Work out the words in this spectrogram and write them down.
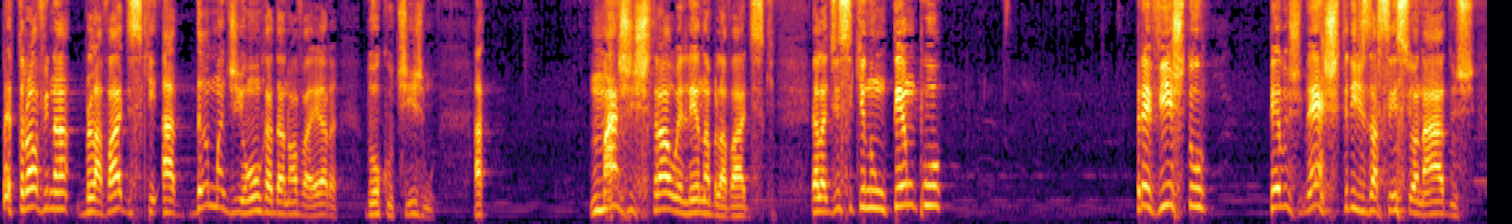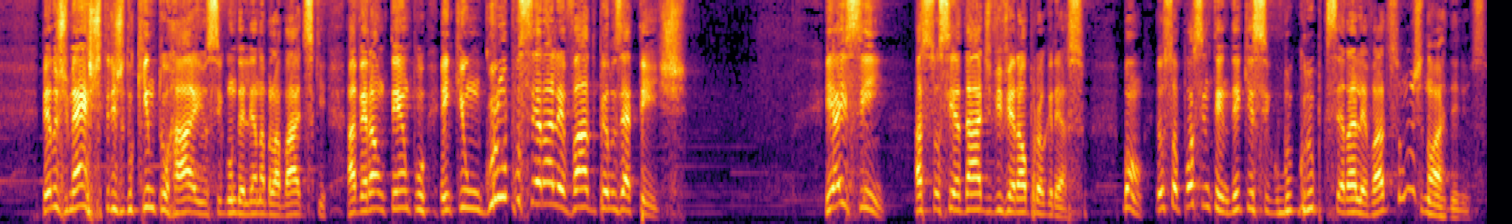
Petrovna Blavatsky, a dama de honra da nova era do ocultismo magistral Helena Blavatsky. Ela disse que num tempo previsto pelos mestres ascensionados, pelos mestres do quinto raio, segundo Helena Blavatsky, haverá um tempo em que um grupo será levado pelos ETs. E aí sim, a sociedade viverá o progresso. Bom, eu só posso entender que esse grupo que será levado somos nós, Denilson.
